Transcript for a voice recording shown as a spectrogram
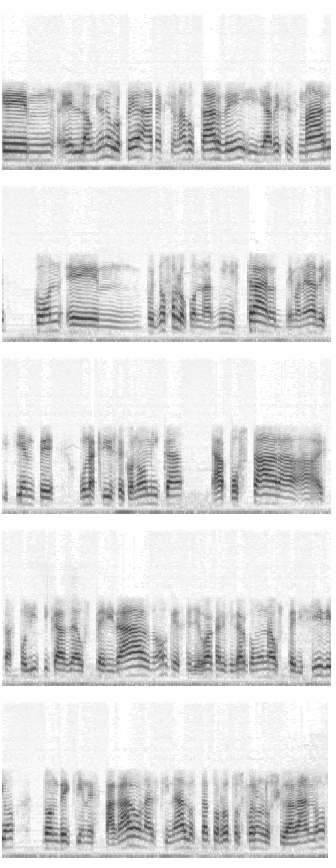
eh, la Unión Europea ha reaccionado tarde y a veces mal con, eh, pues no solo con administrar de manera deficiente una crisis económica, apostar a, a estas políticas de austeridad, ¿no? Que se llegó a calificar como un austericidio, donde quienes pagaron al final los tratos rotos fueron los ciudadanos,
